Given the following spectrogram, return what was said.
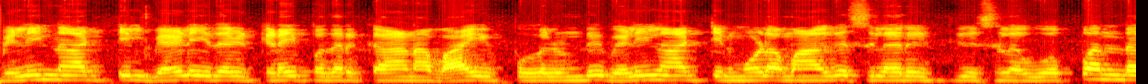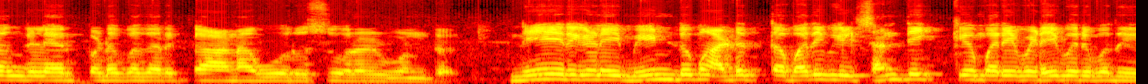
வெளிநாட்டில் வேலைகள் கிடைப்பதற்கான வாய்ப்புகள் உண்டு. வெளிநாட்டின் மூலமாக சிலருக்கு சில ஒப்பந்தங்கள் ஏற்படுவதற்கான ஒரு சூழல் உண்டு. நேர்களை மீண்டும் அடுத்த பதிவில் சந்திக்கும் வரை விடைபெறுவது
